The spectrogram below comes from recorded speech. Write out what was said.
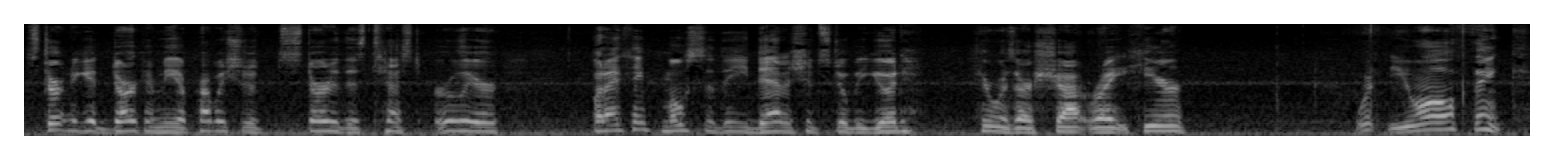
Starting to get dark on me. I probably should have started this test earlier, but I think most of the data should still be good. Here was our shot right here. What do you all think?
